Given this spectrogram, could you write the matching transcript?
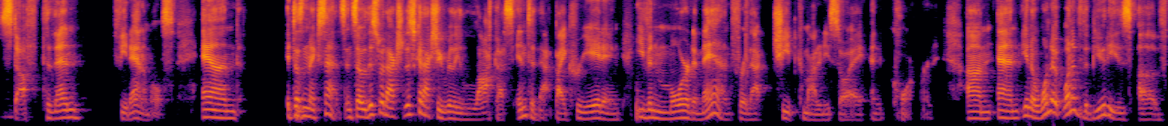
stuff to then feed animals. And it doesn't make sense. And so this would actually, this could actually really lock us into that by creating even more demand for that cheap commodity soy and corn. Um, and, you know, one of, one of the beauties of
